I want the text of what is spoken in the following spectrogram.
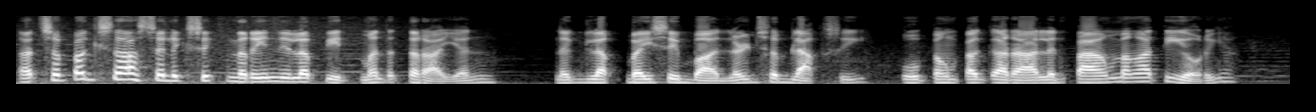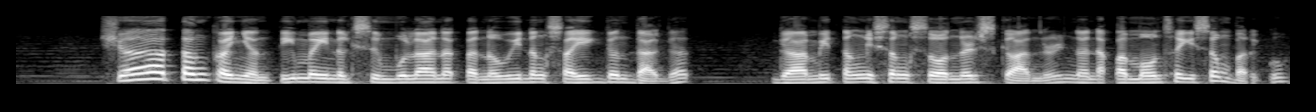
At sa pagsasaliksik na rin nila Pittman at Ryan, naglakbay si Ballard sa Black Sea upang pag-aralan pa ang mga teorya. Siya at ang kanyang team ay nagsimula na tanawin ang sahig ng dagat gamit ang isang sonar scanner na nakamount sa isang barko.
